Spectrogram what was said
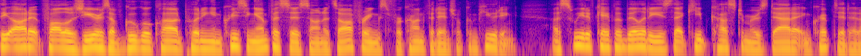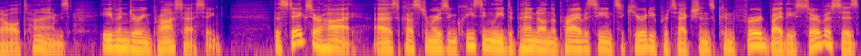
The audit follows years of Google Cloud putting increasing emphasis on its offerings for confidential computing, a suite of capabilities that keep customers' data encrypted at all times, even during processing. The stakes are high as customers increasingly depend on the privacy and security protections conferred by these services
